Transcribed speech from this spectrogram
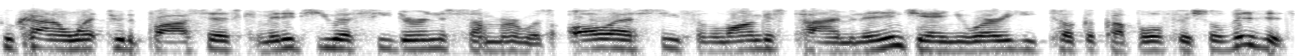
who kind of went through the process, committed to USC during the summer, was all SC for the longest time, and then in January he took a couple official visits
